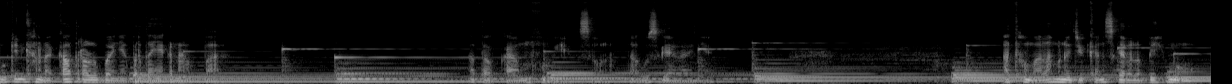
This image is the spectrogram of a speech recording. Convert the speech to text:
Mungkin karena kau terlalu banyak bertanya kenapa. Atau kamu yang seolah tahu segalanya. Atau malah menunjukkan segala lebihmu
